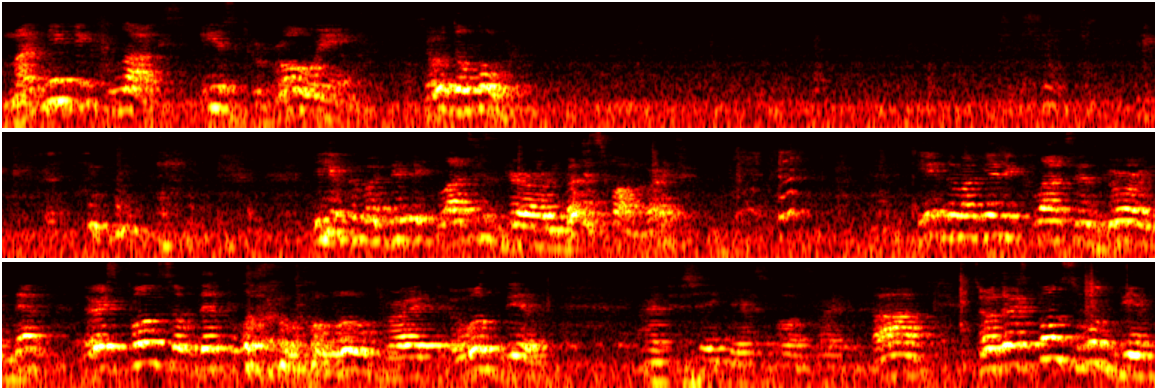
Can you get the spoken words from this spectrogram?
magnetic flux is growing through the loop if the magnetic flux is growing, but it's fun, right? if the magnetic flux is growing, then the response of that loop, right, will be, right, shaky response, right? Uh, so the response would be,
